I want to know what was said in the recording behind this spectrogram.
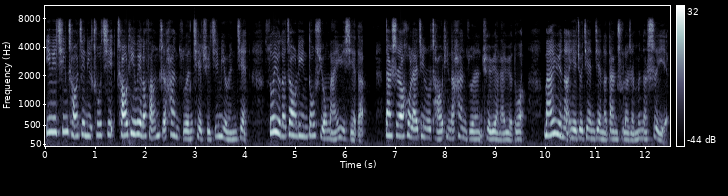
因为清朝建立初期，朝廷为了防止汉族人窃取机密文件，所有的诏令都是用满语写的。但是后来进入朝廷的汉族人却越来越多，满语呢也就渐渐地淡出了人们的视野。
